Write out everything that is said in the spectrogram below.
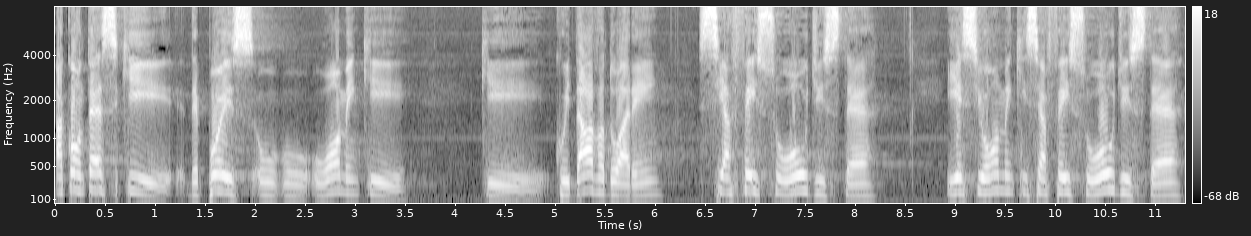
acontece que depois o, o, o homem que, que cuidava do harém se afeiçoou de Esther. E esse homem que se afeiçoou de Esther,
